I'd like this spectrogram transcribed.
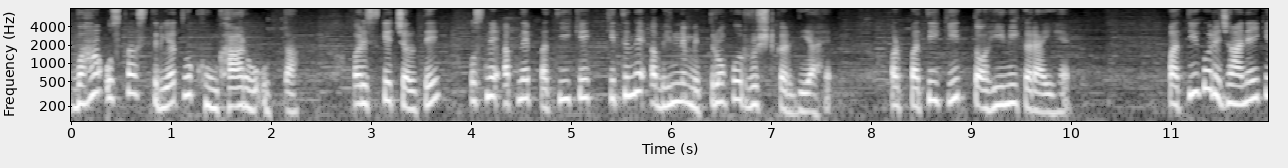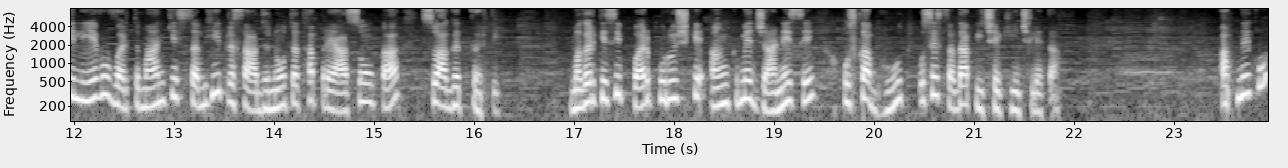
वहाँ उसका स्त्रियत्व खूंखार हो उठता और इसके चलते उसने अपने पति के कितने अभिन्न मित्रों को रुष्ट कर दिया है और पति की तोहिनी कराई है। पति को रिझाने के लिए वो वर्तमान के सभी प्रसाधनों तथा प्रयासों का स्वागत करती, मगर किसी पर पुरुष के अंक में जाने से उसका भूत उसे सदा पीछे खींच लेता। अपने को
